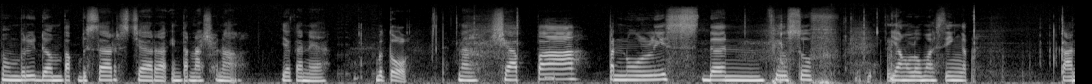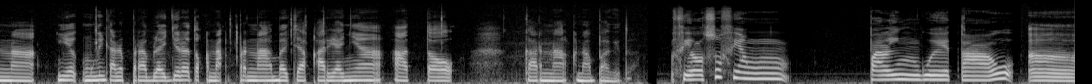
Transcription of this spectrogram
memberi dampak besar secara internasional, ya kan ya. Betul. Nah, siapa penulis dan filsuf yang lo masih inget? Karena ya mungkin karena pernah belajar atau kena pernah baca karyanya atau karena kenapa gitu. Filsuf yang paling gue tahu eh,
